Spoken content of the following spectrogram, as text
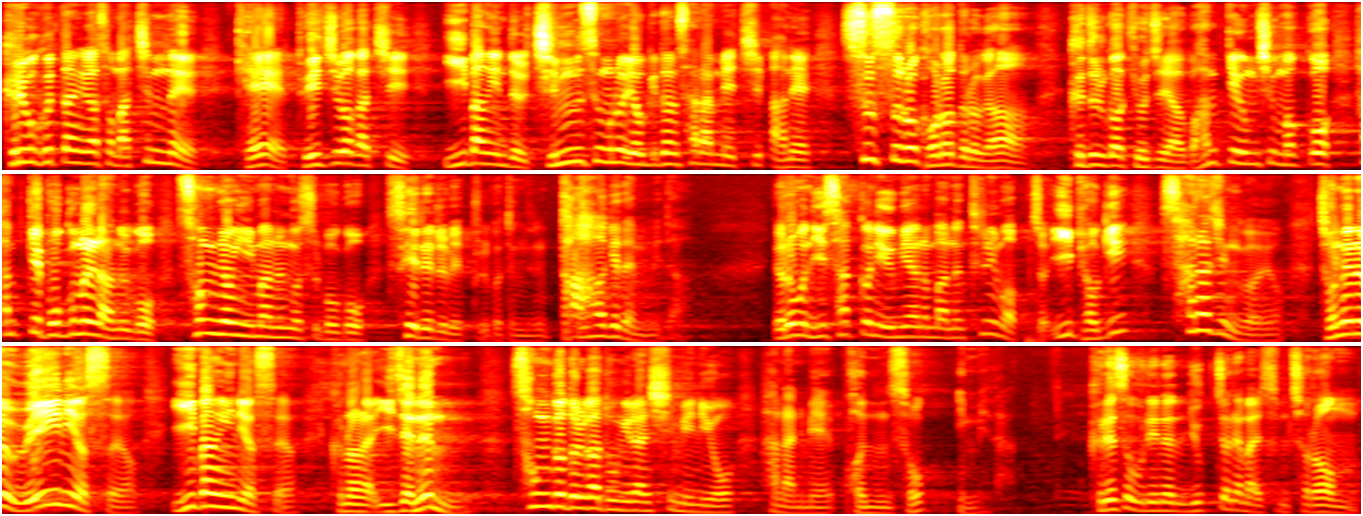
그리고 그 땅에 가서 마침내 개, 돼지와 같이 이방인들 짐승으로 여기던 사람의 집 안에 스스로 걸어 들어가 그들과 교제하고 함께 음식 먹고 함께 복음을 나누고 성령이 임하는 것을 보고 세례를 베풀고 등등 다 하게 됩니다. 여러분 이 사건이 의미하는 바는 틀림없죠. 이 벽이 사라진 거예요. 전에는 외인이었어요. 이방인이었어요. 그러나 이제는 성도들과 동일한 시민이요 하나님의 권속입니다. 그래서 우리는 6절의 말씀처럼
